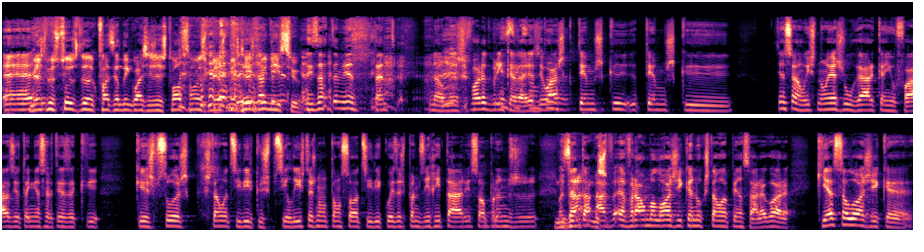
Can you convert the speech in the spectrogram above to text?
É, Mesmo as pessoas de- que fazem linguagem gestual são as mesmas desde o início. Exatamente. Portanto, não, mas fora de brincadeiras, eu acho que temos que temos que atenção, isto não é julgar quem o faz, eu tenho a certeza que que as pessoas que estão a decidir, que os especialistas não estão só a decidir coisas para nos irritar e só para nos. Mas Portanto, há- mas- haverá uma lógica no que estão a pensar. Agora, que essa lógica,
